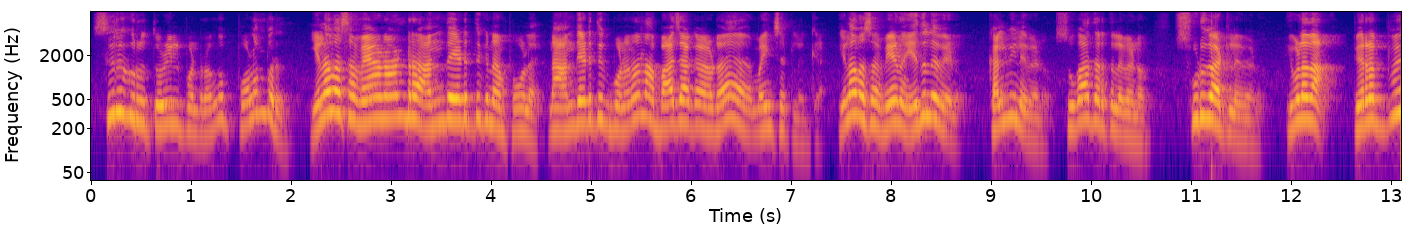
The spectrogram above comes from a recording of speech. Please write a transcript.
சிறு குறு தொழில் பண்ணுறவங்க புலம்புறது. இலவசம் வேணான்ற அந்த இடத்துக்கு நான் போகல நான் அந்த இடத்துக்கு போனேன்னா நான் பாஜகவோட மைண்ட் செட்டில் இருக்கேன். இலவசம் வேணும். எதில் வேணும்? கல்வியில் வேணும். சுகாதாரத்தில் வேணும். சுடுகாட்டில் வேணும். இவ்வளோதான் பிறப்பு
